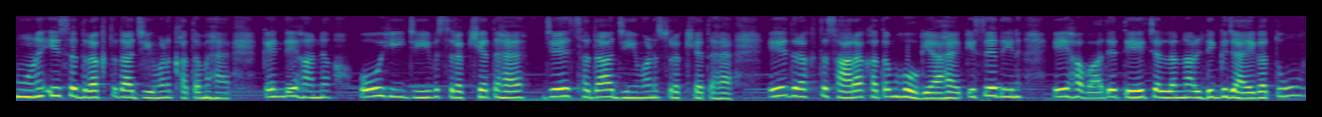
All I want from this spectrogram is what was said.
ਹੁਣ ਇਸ ਦਰਖਤ ਦਾ ਜੀਵਨ ਖਤਮ ਹੈ। ਕਹਿੰਦੇ ਹਨ, ਉਹ ਹੀ ਜੀਵ ਸੁਰੱਖਿਅਤ ਹੈ ਜੇ ਸਦਾ ਜੀਵਨ ਸੁਰੱਖਿਅਤ ਹੈ। ਇਹ ਦਰਖਤ ਸਾਰਾ ਖਤਮ ਹੋ ਗਿਆ ਹੈ। ਕਿਸੇ ਦਿਨ ਇਹ ਹਵਾ ਦੇ ਤੇਜ਼ ਚੱਲਣ ਨਾਲ ਡਿੱਗ ਜਾਏਗਾ। ਤੂੰ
